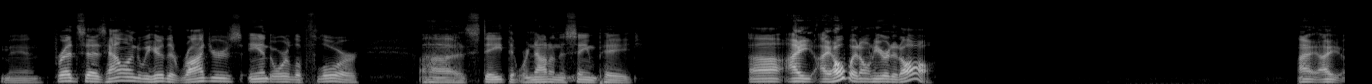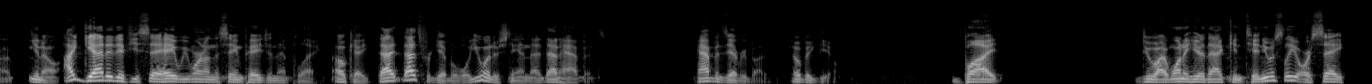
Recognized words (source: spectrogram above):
man. Fred says, How long do we hear that Rodgers and or LaFleur uh, state that we're not on the same page? Uh, I, I hope I don't hear it at all. I, I, you know, I get it if you say, "Hey, we weren't on the same page in that play." Okay, that that's forgivable. You understand that that happens. Happens to everybody. No big deal. But do I want to hear that continuously, or say,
